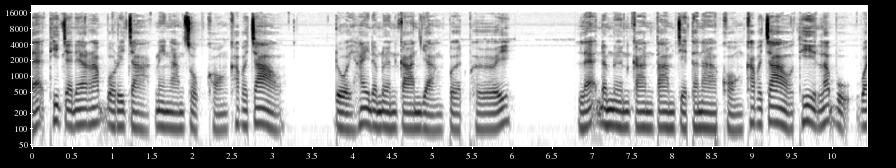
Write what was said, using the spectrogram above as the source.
ละที่จะได้รับบริจาคในงานศพของข้าพเจ้า โดยให้ดำเนินการอย่างเปิดเผย และดำเนินการตามเจตนาของข้าพเจ้าที่ระบุไว้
